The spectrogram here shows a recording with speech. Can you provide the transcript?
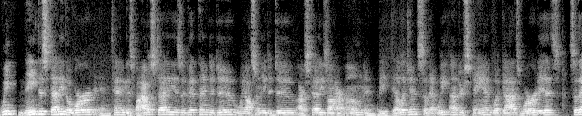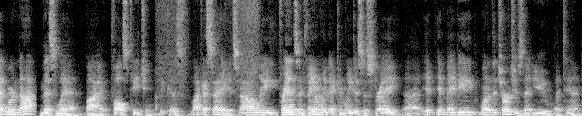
We need to study the Word, and attending this Bible study is a good thing to do. We also need to do our studies on our own and be diligent so that we understand what God's Word is, so that we're not misled by false teaching. Because, like I say, it's not only friends and family that can lead us astray, uh, it, it may be one of the churches that you attend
